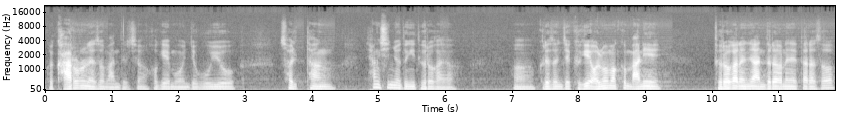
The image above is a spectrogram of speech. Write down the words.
그걸 가루로 내서 만들죠. 거기에 뭐 이제 우유, 설탕, 향신료 등이 들어가요. 어, 그래서 이제 그게 얼마만큼 많이 들어가느냐 안 들어가느냐에 따라서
